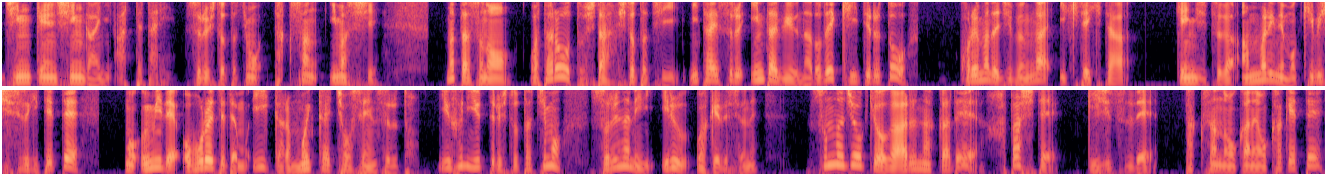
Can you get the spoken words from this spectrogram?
人権侵害に遭ってたりする人たちもたくさんいますし、またその渡ろうとした人たちに対するインタビューなどで聞いてると、これまで自分が生きてきた現実があんまりにも厳しすぎてて、もう海で溺れててもいいからもう一回挑戦するというふうに言ってる人たちもそれなりにいるわけですよね。そんな状況がある中で、果たして技術でたくさんのお金をかけて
